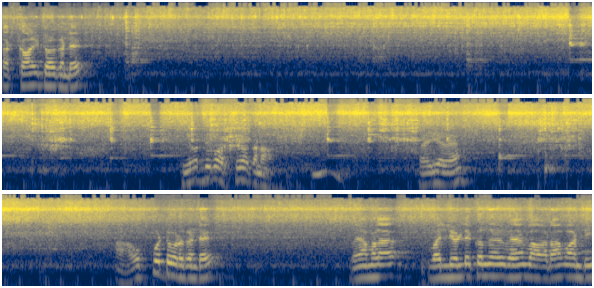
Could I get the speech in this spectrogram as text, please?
തക്കാളി ഇട്ട് കൊടുക്കണ്ടേ? ഈ കുറച്ച് കുറച്ച് വെക്കണോ? കഴിയവേ ആ ഉപ്പിട്ട് കൊടുക്കണ്ടേ? അപ്പോൾ നമ്മളെ വല്യുള്ളിക്കൊന്ന് വേഗം വാടാൻ വേണ്ടി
